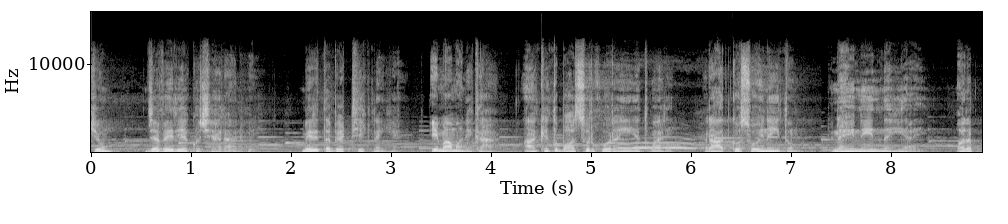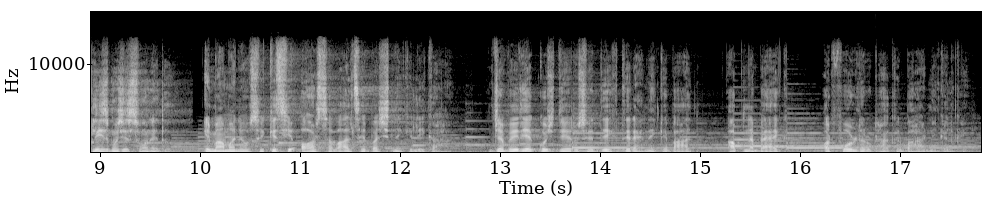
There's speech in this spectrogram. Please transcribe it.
क्यों? जवेरिया कुछ हैरान हुई। मेरी तबीयत ठीक नहीं है। इमामा ने कहा, आँखें तो बहुत सुर्ख हो रही हैं तुम्हारी। रात को सोई नहीं तुम? नहीं, नींद नहीं आई। और अब प्लीज़ मुझे सोने दो। इमामा ने उसे किसी और सवाल से बचने के लिए कहा। जवेरिया कुछ देर उसे देखते रहने के बाद अपना बैग और फोल्डर उठाकर बाहर निकल गई।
